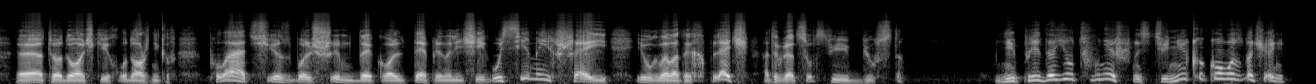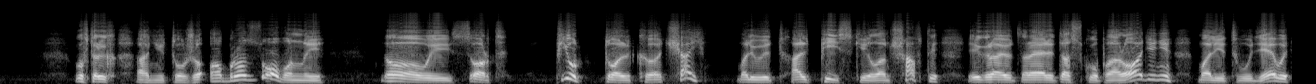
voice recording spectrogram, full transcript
— это дочки художников. Платье с большим декольте при наличии гусиной шеи и угловатых плеч, а также отсутствии бюста не придают внешности никакого значения. Во-вторых, они тоже образованные. Новый сорт. Пьют только чай, малюют альпийские ландшафты, играют на рояле тоску по родине, молитву девы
